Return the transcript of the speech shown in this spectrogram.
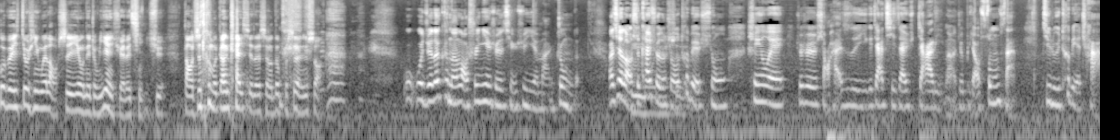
会不会就是因为老师也有那种厌学的情绪，导致他们刚开学的时候都不是很爽？我我觉得可能老师厌学的情绪也蛮重的，而且老师嗯开学的时候特别凶，是因为就是小孩子一个假期在家里嘛，就比较松散，纪律特别差，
